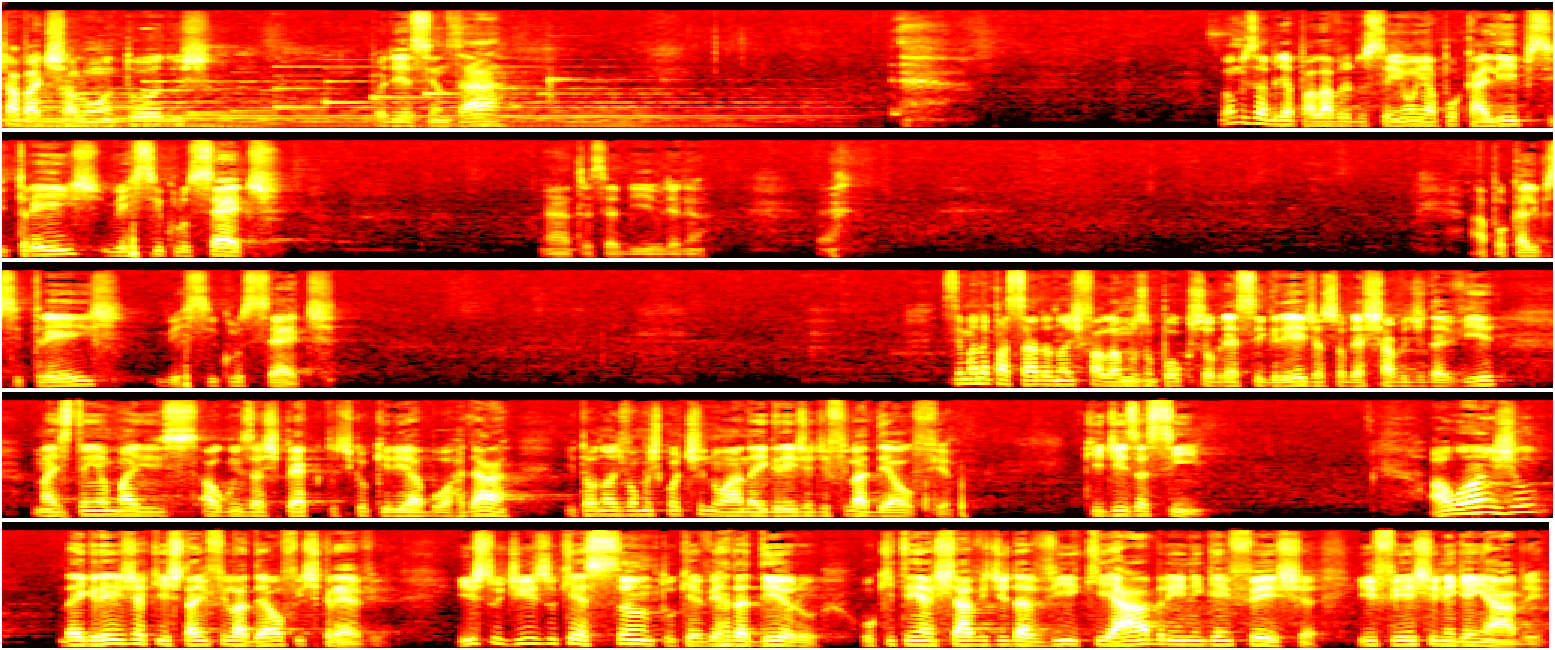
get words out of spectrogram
Shabbat Shalom a todos. Poder sentar. Vamos abrir a palavra do Senhor em Apocalipse 3, versículo 7. Ah, trouxe a Bíblia, né? Apocalipse 3, versículo 7. Semana passada nós falamos um pouco sobre essa igreja, sobre a chave de Davi, mas tem mais alguns aspectos que eu queria abordar, então nós vamos continuar na igreja de Filadélfia, que diz assim: Ao anjo da igreja que está em Filadélfia, escreve: Isto diz o que é santo, o que é verdadeiro, o que tem a chave de Davi, que abre e ninguém fecha, e fecha e ninguém abre.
